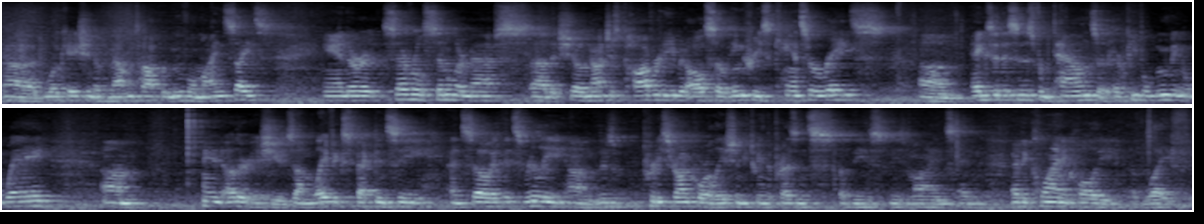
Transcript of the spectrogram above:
uh, location of mountaintop removal mine sites. And there are several similar maps uh, that show not just poverty, but also increased cancer rates, um, exoduses from towns or, or people moving away, um, and other issues, um, life expectancy. And so it, it's really, um, there's pretty strong correlation between the presence of these, these mines and a decline in quality of life.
